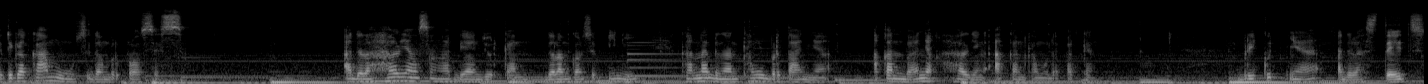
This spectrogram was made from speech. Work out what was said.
ketika kamu sedang berproses. Adalah hal yang sangat dianjurkan dalam konsep ini karena dengan kamu bertanya akan banyak hal yang akan kamu dapatkan. Berikutnya adalah stage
